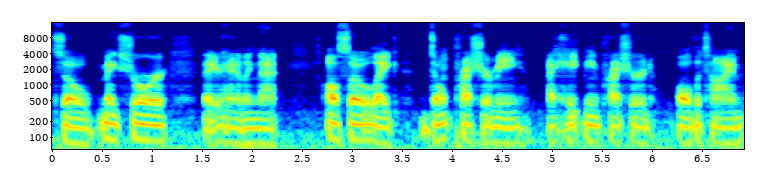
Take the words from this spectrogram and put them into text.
So make sure that you're handling that. Also, like, don't pressure me. I hate being pressured all the time.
